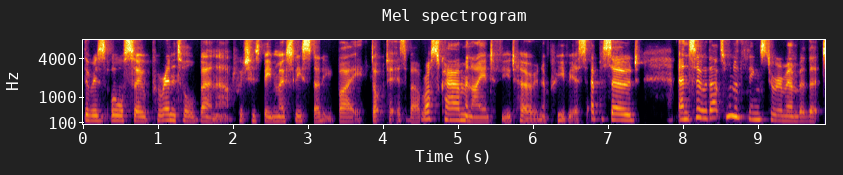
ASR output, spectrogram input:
there is also parental burnout, which has been mostly studied by Dr. Isabel Roskam, and I interviewed her in a previous episode. And so that's one of the things to remember that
